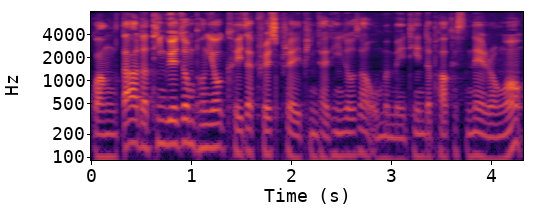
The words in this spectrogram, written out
广大的听阅众朋友可以在 Press Play 平台听收上我们每天的 Podcast 内容哦。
